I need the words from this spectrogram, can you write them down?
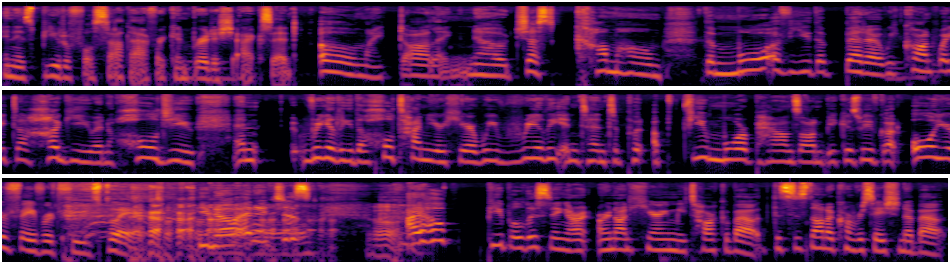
in his beautiful South African British mm. accent. Oh, my darling, no, just come home. The more of you, the better. We can't wait to hug you and hold you. And really, the whole time you're here, we really intend to put a few more pounds on because we've got all your favorite foods planned. you know, and it just, oh. I hope people listening are, are not hearing me talk about this is not a conversation about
